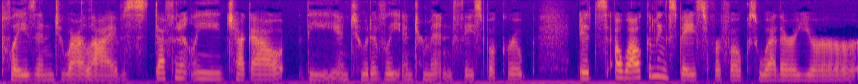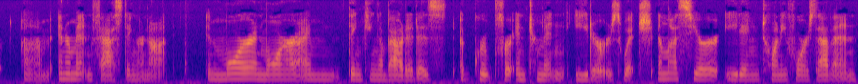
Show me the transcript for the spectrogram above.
plays into our lives, definitely check out the Intuitively Intermittent Facebook group. It's a welcoming space for folks, whether you're um, intermittent fasting or not. And more and more, I'm thinking about it as a group for intermittent eaters, which, unless you're eating 24 7,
